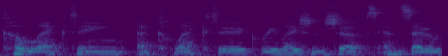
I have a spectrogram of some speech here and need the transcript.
collecting eclectic relationships, and so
